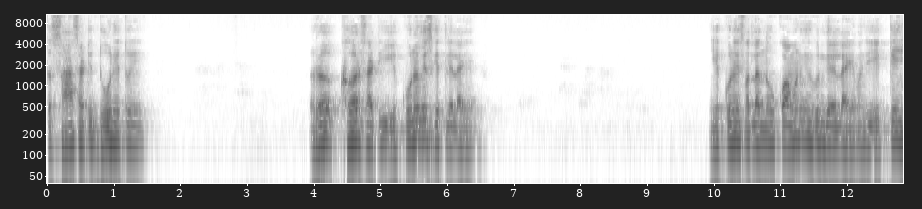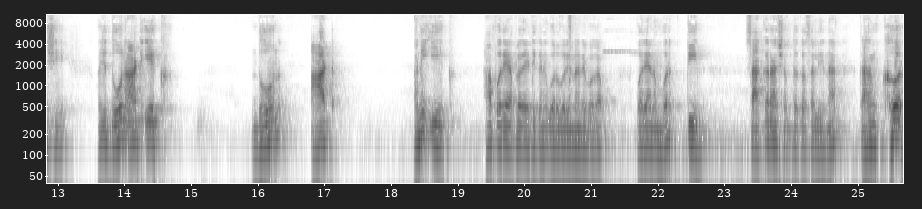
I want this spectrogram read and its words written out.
तर सहासाठी दोन येतोय. र खरसाठी एकोणवीस घेतलेला आहे. एकोणवीसमधला नऊ कॉमन निघून गेलेला आहे म्हणजे एक्क्याऐंशी. म्हणजे दोन आठ एक. दोन आठ आणि एक. हा पर्याय आपल्याला या ठिकाणी बरोबर येणार आहे बघा. पर्याय नंबर तीन. साखर हा शब्द कसा लिहिणार? कारण खर.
